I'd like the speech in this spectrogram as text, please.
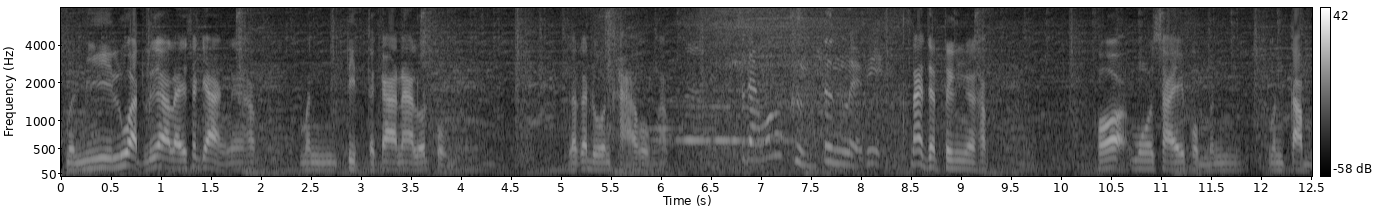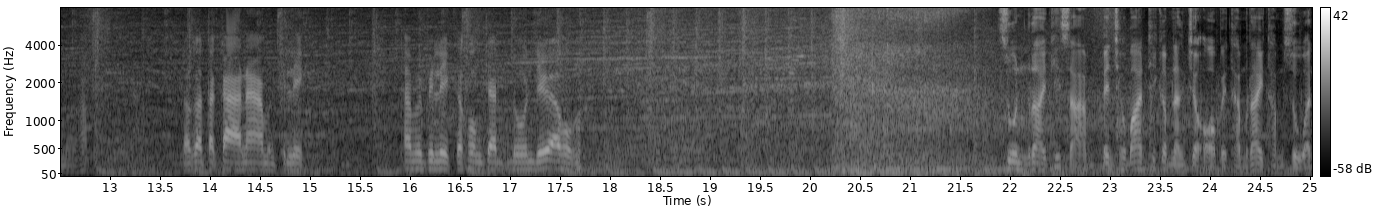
เหมือนมีลวดหรืออะไรสักอย่างเนี่ยครับ มันติดตะกร้าหน้ารถผม แล้วก็โดนขาผมครับ แสดงว่าก็ขึงตึงเลยพี่ น่าจะตึงอะครับ เพราะโมไซค์ผมมันมันต่ำอะครับ แล้วก็ตะกร้าหน้ามันเป็นเหล็ก ถ้าไม่เป็นเหล็กก็คงจะโดนเยอะอะผม ส่วนรายที่ 3 เป็นชาวบ้านที่กำลังจะออกไปทำไร่ทำสวน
